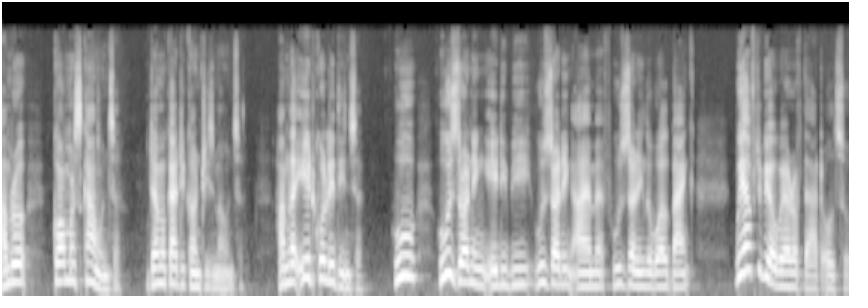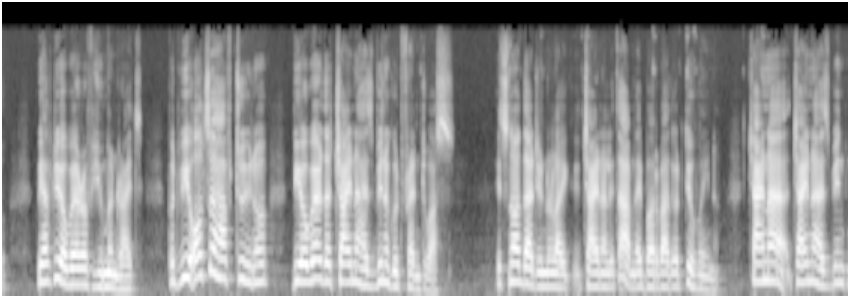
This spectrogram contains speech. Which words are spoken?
हाम्रो कमर्स कहाँ हुन्छ डेमोक्रेटिक कन्ट्रिजमा हुन्छ हामीलाई एड कसले दिन्छ who who's running ADB who's running IMF who's running the world bank we have to be aware of that also. We have to be aware of human rights. But we also have to, you know, be aware that China has been a good friend to us. It's not that, you know, like China त हामीलाई बर्बाद been त्यो होइन China China has been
